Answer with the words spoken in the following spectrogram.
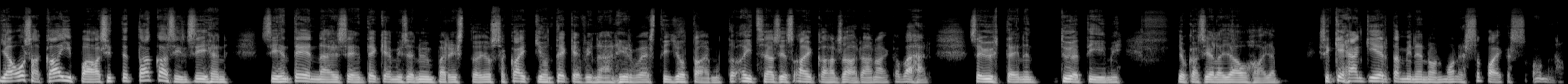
ja osa kaipaa sitten takaisin siihen, siihen teennäiseen tekemisen ympäristöön, jossa kaikki on tekevinään hirveästi jotain, mutta itse asiassa aikaan saadaan aika vähän se yhteinen työtiimi, joka siellä jauhaa ja se kehän kiertäminen on monessa paikassa ongelma.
